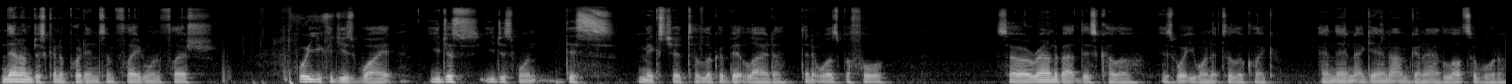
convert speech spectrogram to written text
And then I'm just going to put in some flayed one flesh. Or you could use white. You just you just want this mixture to look a bit lighter than it was before. So around about this color is what you want it to look like and then again I'm going to add lots of water.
